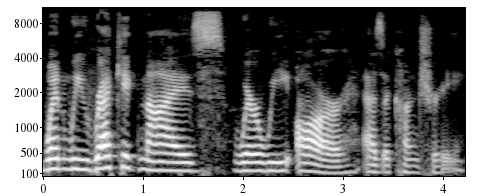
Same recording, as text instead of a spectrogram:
when we recognize where we are as a country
